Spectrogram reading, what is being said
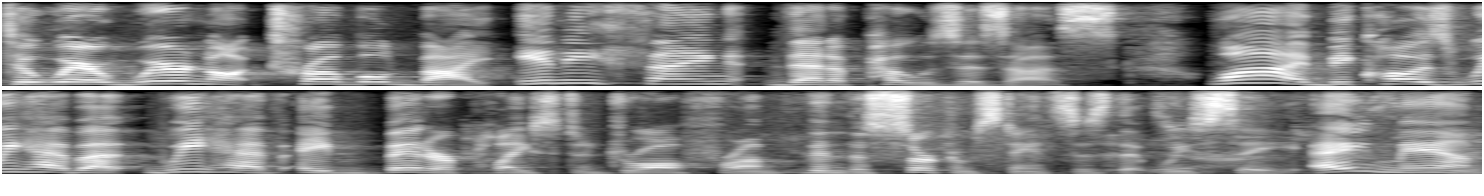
to where we're not troubled by anything that opposes us. Why? Because we have a we have a better place to draw from than the circumstances that we see. Amen.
